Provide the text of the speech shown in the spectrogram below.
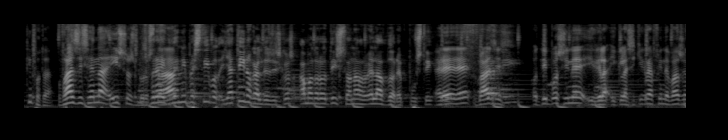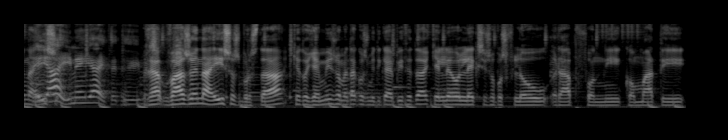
Τίποτα. Βάζεις ένα ίσο Break, μπροστά. δεν είπες τίποτα. Γιατί είναι ο καλύτερος δίσκος, άμα το ρωτήσεις τον άνθρωπο, έλα εδώ ρε, πούστη. Ρε, ρε, βάζει. Γιατί- Ο τύπος είναι. Η, γλα- η κλασική γραφή είναι βάζω ένα ίσο. AI, είναι AI. τε- τε- είμαι Γα- βάζω ένα ίσος μπροστά και το γεμίζω μετά κοσμητικά επίθετα και λέω λέξεις όπως flow, rap, φωνή, κομμάτι,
